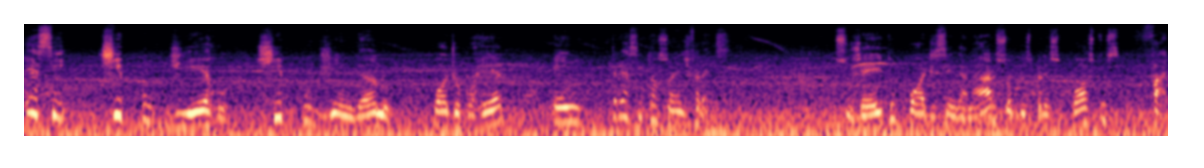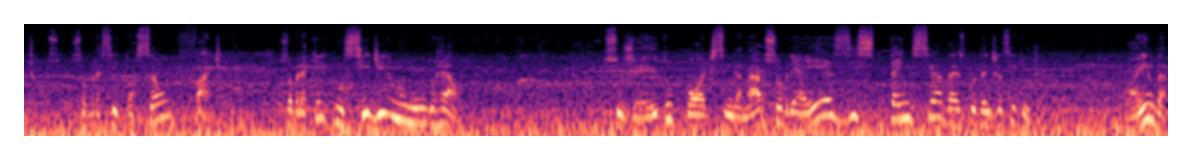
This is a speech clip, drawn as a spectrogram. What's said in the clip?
Esse tipo de erro, tipo de engano, pode ocorrer em três situações diferentes. O sujeito pode se enganar sobre os pressupostos fáticos, sobre a situação fática, sobre aquele que incide no mundo real. O sujeito pode se enganar sobre a existência da excludente licitude. Ou ainda,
